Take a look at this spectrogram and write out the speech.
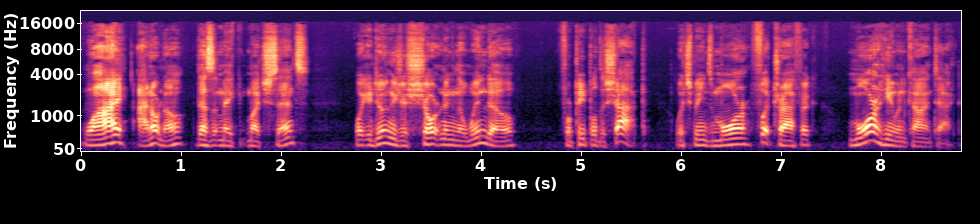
Why? I don't know. Doesn't make much sense. What you're doing is you're shortening the window for people to shop, which means more foot traffic, more human contact.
